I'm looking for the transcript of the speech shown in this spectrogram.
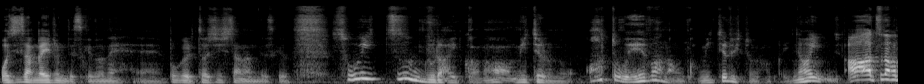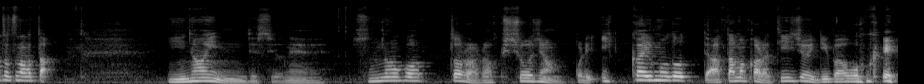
おじさんがいるんですけどね、えー、僕より年下なんですけどそいつぐらいかな見てるのあとエヴァなんか見てる人なんかいないああ繋がった繋がったいないんですよね。繋がったら楽勝じゃん。これ一回戻って頭から T ジョイリバーウォーク選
